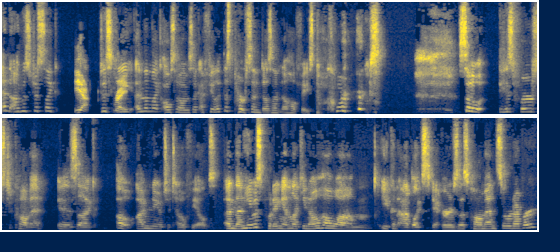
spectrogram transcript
and i was just like Yeah, he right. and then like also i was like i feel like this person doesn't know how facebook works so his first comment is like oh i'm new to tofield and then he was putting in like you know how um you can add like stickers as comments or whatever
